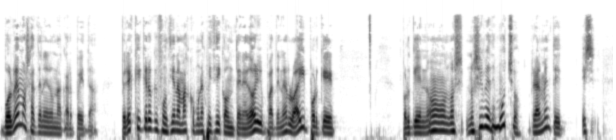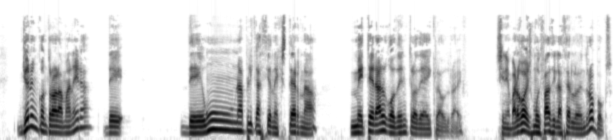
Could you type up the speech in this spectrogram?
volvemos a tener una carpeta. Pero es que creo que funciona más como una especie de contenedor y para tenerlo ahí, porque, porque no, no, no sirve de mucho, realmente yo no he encontrado la manera de, de una aplicación externa meter algo dentro de iCloud Drive. Sin embargo, es muy fácil hacerlo en Dropbox.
